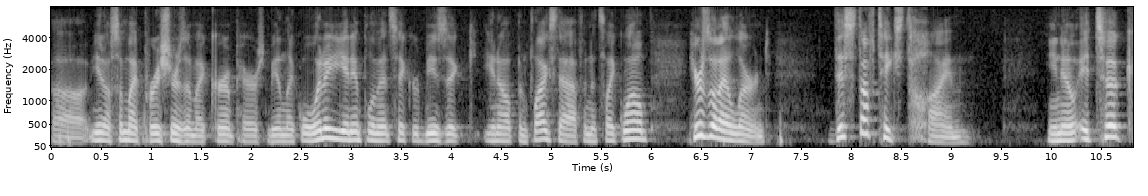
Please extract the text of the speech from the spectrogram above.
uh, you know, some of my parishioners at my current parish being like, well, when are you gonna implement sacred music, you know, up in Flagstaff? And it's like, well, here's what I learned: this stuff takes time. You know, it took.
